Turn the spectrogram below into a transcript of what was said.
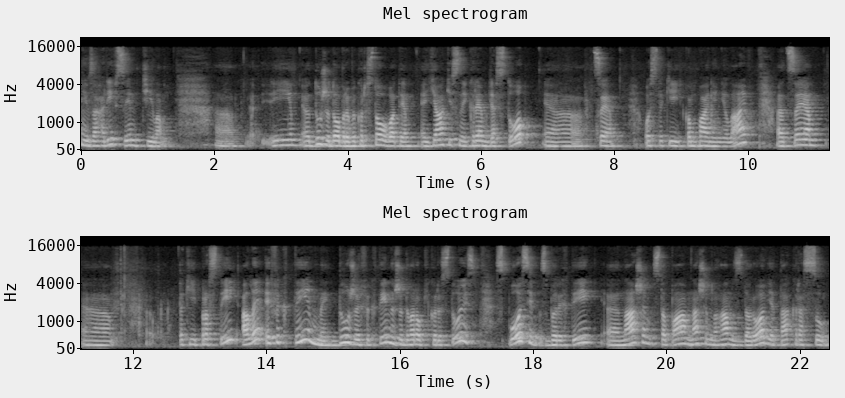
і взагалі всім тілом. І дуже добре використовувати якісний крем для стоп. Це ось такий компанії Life. Е, Це е, такий простий, але ефективний, дуже ефективний, вже два роки користуюсь, спосіб зберегти е, нашим стопам, нашим ногам здоров'я та красу.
